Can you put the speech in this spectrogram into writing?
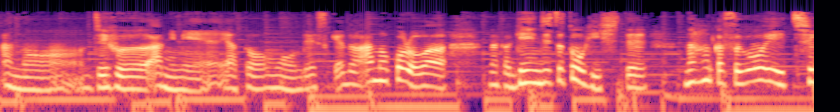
あの、自負アニメやと思うんですけど、あの頃は、なんか現実逃避して、なんかすごい違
